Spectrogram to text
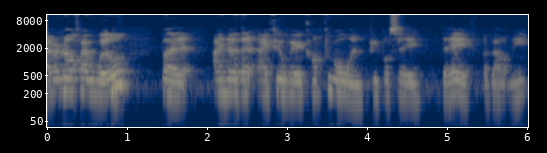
I don't know if I will, but I know that I feel very comfortable when people say they about me.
